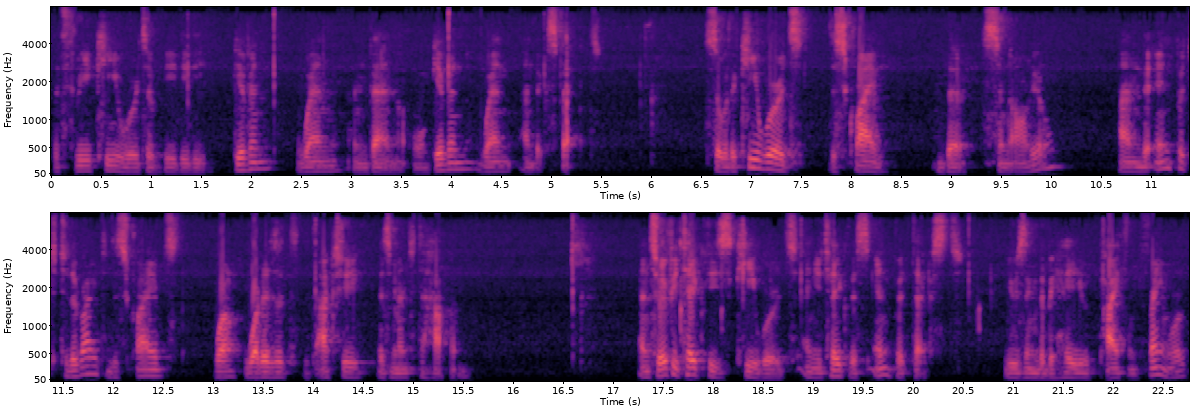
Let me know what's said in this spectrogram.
the three keywords of BDD, given, when, and then, or given, when, and expect. So the keywords describe the scenario, and the input to the right describes, well, what is it that actually is meant to happen. And so if you take these keywords and you take this input text using the Behave Python framework,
